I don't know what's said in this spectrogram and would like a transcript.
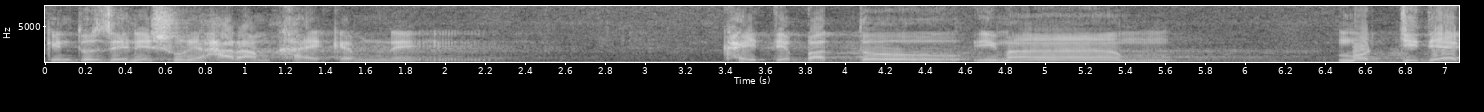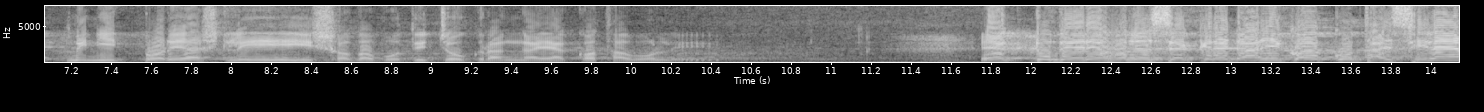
কিন্তু জেনে শুনে হারাম খায় কেমনে? খাইতে বাধ্য ইমাম। মসজিদে এক মিনিট পরে আসলে, সভাপতি চোখ রাঙ্গাইয়া কথা বলে, একটু দেরি হলে সেক্রেটারি কয়, কোথায় ছিলেন?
